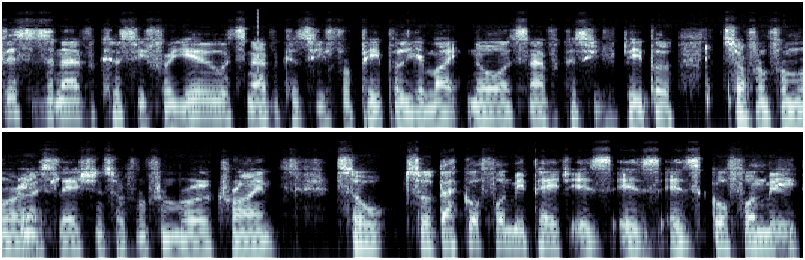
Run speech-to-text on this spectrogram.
this is an advocacy for you. It's an advocacy for people you might know. It's an advocacy for people suffering from rural isolation, suffering from rural crime. So, so that GoFundMe page is is is GoFundMe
